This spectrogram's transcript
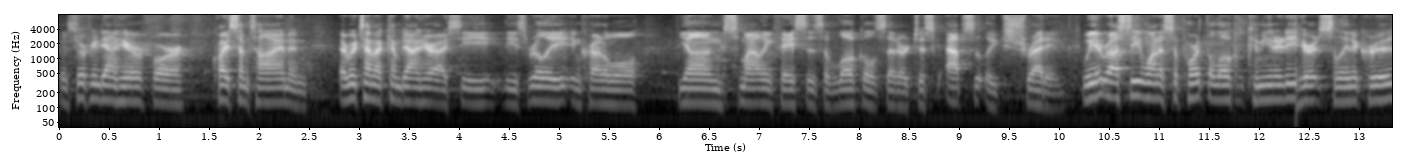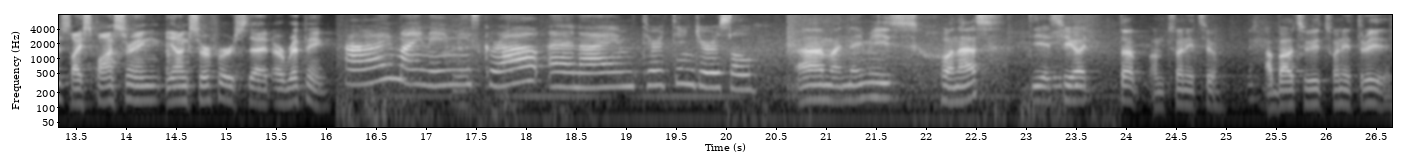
Been surfing down here for quite some time, and every time I come down here, I see these really incredible young, smiling faces of locals that are just absolutely shredding. We at Rusty want to support the local community here at Salina Cruz by sponsoring young surfers that are ripping. Hi, my name is Coral and I'm 13 years old. Uh, my name is Jonas 18. What's up? I'm 22. About to be 23 in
